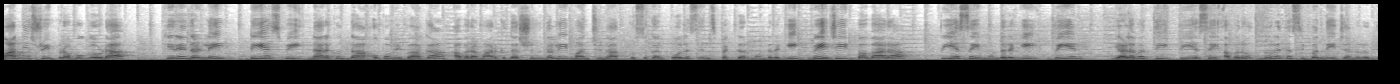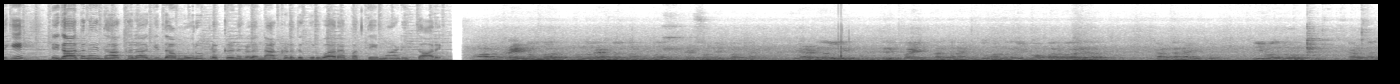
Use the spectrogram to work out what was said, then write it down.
ಮಾನ್ಯ ಶ್ರೀ ಪ್ರಭುಗೌಡ ಕಿರೇದಳ್ಳಿ ಡಿಎಸ್ಪಿ ನರಗುಂದ ಉಪವಿಭಾಗ ಅವರ ಮಾರ್ಗದರ್ಶನದಲ್ಲಿ Manjunath Kusugal police inspector Mundaragi, V G Pawar, PSI Mundaragi, B N Yalavatti, PSI ಅವರು ನುರಿತ ಸಿಬ್ಬಂದಿ ಜನರೊಂದಿಗೆ ಈಗಾಗಲೇ ದಾಖಲಾಗಿದ್ದ ಮೂರು ಪ್ರಕರಣಗಳನ್ನು ಕಳೆದ ಗುರುವಾರ ಪತ್ತೆ ಮಾಡಿದ್ದಾರೆ. ಟ್ರೈನ್ ನಂಬರ್ ಮುನ್ನೂರ ಎಂಬತ್ನಾಲ್ಕು ಎರಡು ಸಾವಿರದ ಇಪ್ಪತ್ನಾಲ್ಕು. ಎರಡರಲ್ಲಿ ಡ್ರಿಪ್ ಪೈಪ್ ಕಳ್ತನ ಆಗಿತ್ತು, ಒಂದರಲ್ಲಿ ಕಾಪರ್ ವೈರ್ ಕಳ್ತನ ಆಗಿತ್ತು. ಈ ಒಂದು ಕಳ್ತನ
